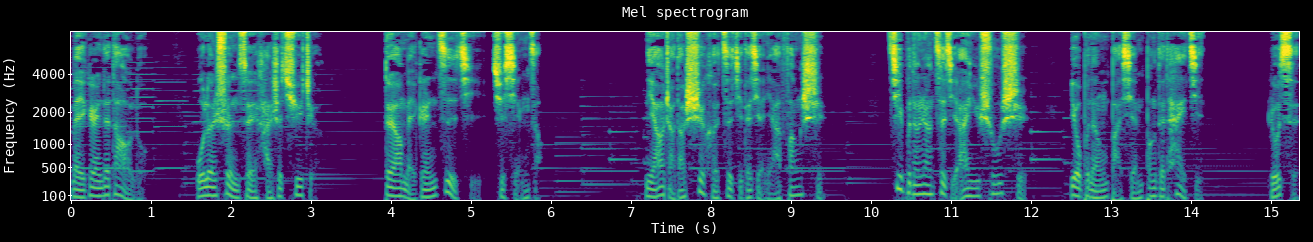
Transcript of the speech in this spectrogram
每个人的道路，无论顺遂还是曲折，都要每个人自己去行走。你要找到适合自己的减压方式，既不能让自己安于舒适，又不能把弦绷得太紧，如此，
